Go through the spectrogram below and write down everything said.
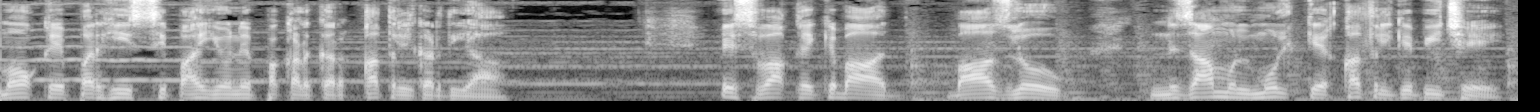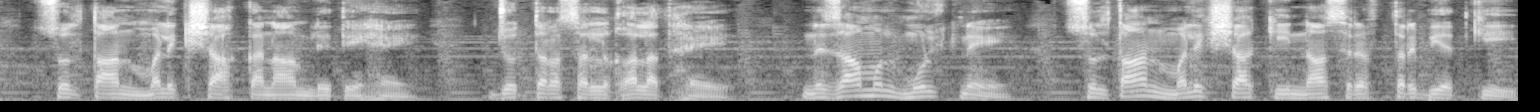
मौके पर ही सिपाहियों ने पकड़कर कत्ल कर दिया। इस वाक़े के बाद बाज लोग निज़ामुल मुल्क के कत्ल के पीछे सुल्तान मलिक शाह का नाम लेते हैं, जो दरअसल गलत है। निज़ामुल मुल्क ने सुल्तान मलिक शाह की न सिर्फ़ तरबियत की,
